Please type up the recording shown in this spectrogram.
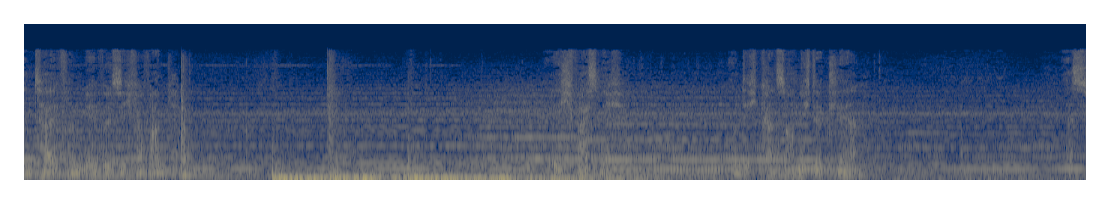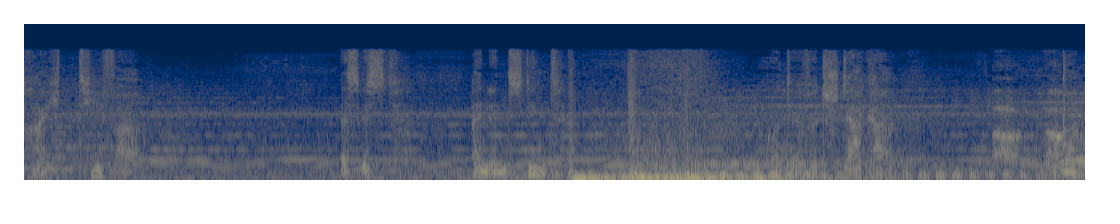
Ein Teil von mir will sich verwandeln. Ich weiß nicht. Und ich kann es auch nicht erklären. Es reicht tiefer. Es ist ein Instinkt. Und er wird stärker. Das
